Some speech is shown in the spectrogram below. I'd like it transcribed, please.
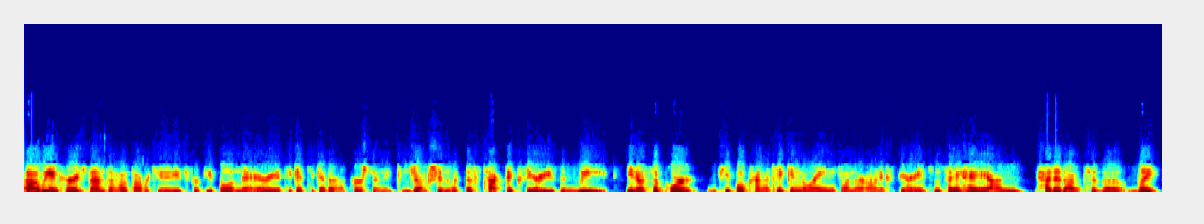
uh, we encourage them to host opportunities for people in their area to get together in person in conjunction with this tactic series. And we, you know, support people kind of taking the reins on their own experience and say, hey, I'm headed out to the lake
